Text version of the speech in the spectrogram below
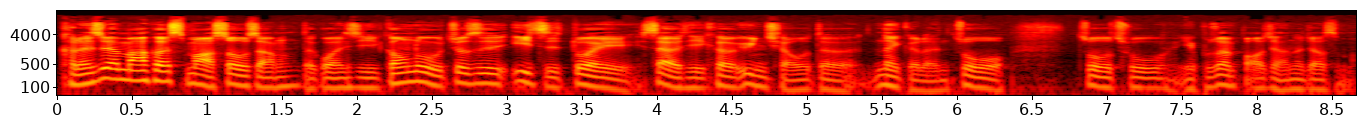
可能是因为 Marcus Smart 受伤的关系，公路就是一直对塞尔提克运球的那个人做做出也不算包夹，那叫什么？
